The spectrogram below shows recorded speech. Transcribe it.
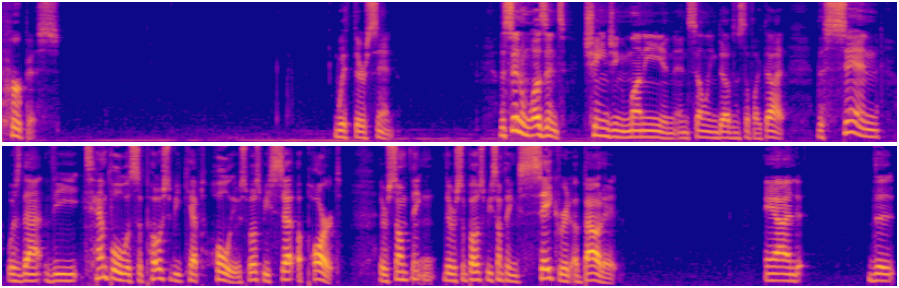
purpose. with their sin. The sin wasn't changing money and, and selling doves and stuff like that. The sin was that the temple was supposed to be kept holy. It was supposed to be set apart. There's something there was supposed to be something sacred about it. And the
